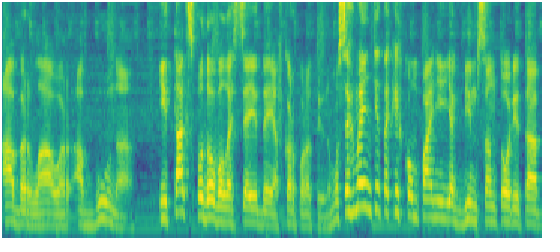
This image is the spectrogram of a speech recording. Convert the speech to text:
Aberlauer Abuna. І так сподобалась ця ідея в корпоративному сегменті таких компаній, як BIM Suntory та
